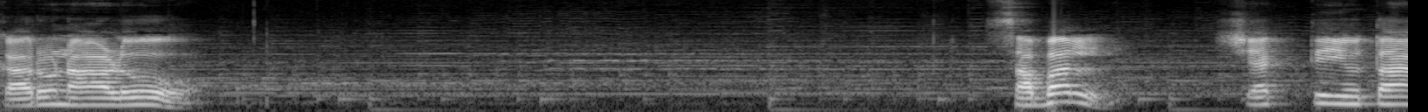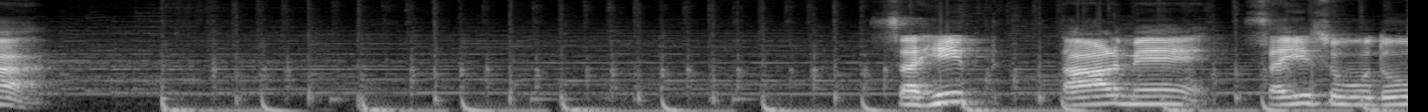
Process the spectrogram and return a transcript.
ಕರುಣಾಳು ಸಬಲ್ ಶಕ್ತಿಯುತ ಸಹಿತ್ ತಾಳ್ಮೆ ಸಹಿಸುವುದು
